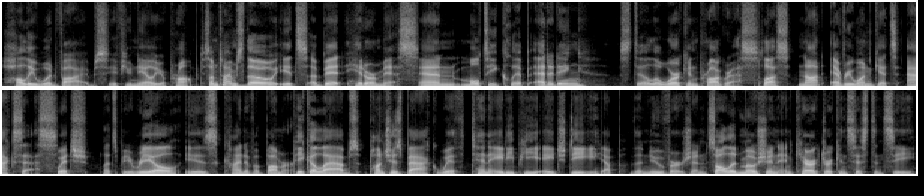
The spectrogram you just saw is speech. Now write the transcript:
Hollywood vibes if you nail your prompt. Sometimes, though, it's a bit hit or miss, and multi-clip editing still a work in progress. Plus, not everyone gets access, which, let's be real, is kind of a bummer. Pika Labs punches back with 1080p HD, yep, the new version, solid motion and character consistency,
